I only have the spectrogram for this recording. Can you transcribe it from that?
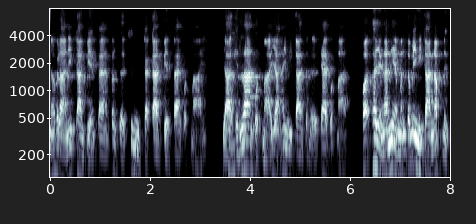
ณเวลานี้การเปลี่ยนแปลงต้องเกิดขึ้นจากการเปลี่ยนแปลงกฎหมาย อยากเห็นร่างกฎหมาย อยากให้มีการเสนอแก้กฎหมาย เพราะถ้าอย่างนั้นเนี่ยมันก็ไม่มีการนับหนึ่ง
